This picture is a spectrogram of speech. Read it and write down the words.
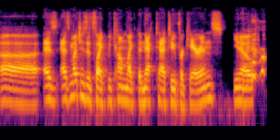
uh as as much as it's like become like the neck tattoo for karens you know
